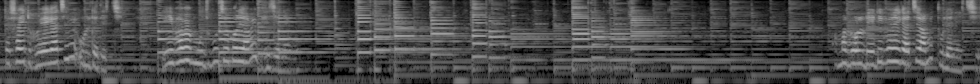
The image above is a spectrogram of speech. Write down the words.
একটা সাইড হয়ে গেছে, আমি উল্টে দিচ্ছি। এইভাবে মুচমুচে করে আমি ভেজে নেব। আমার রোল রেডি হয়ে গেছে, আমি তুলে নিচ্ছি।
